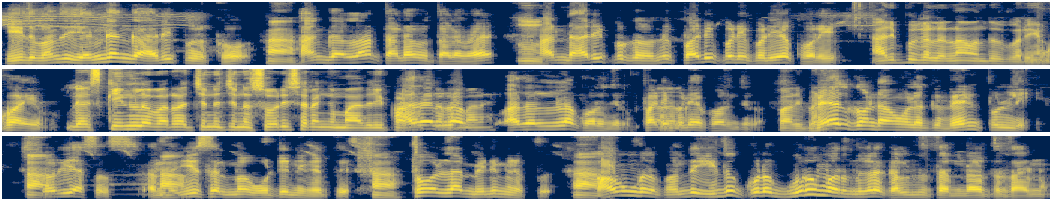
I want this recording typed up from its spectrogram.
இது வந்து எங்கெங்க அரிப்பு இருக்கோ. அங்கெல்லாம் தடவை தடவை. அந்த அரிப்புகள் வந்து படிப்படி படியா குறையும். அரிப்புகள் எல்லாம் வந்து குறையும். குறையும். இந்த ஸ்கின்ல வர்ற சின்ன சின்ன சொரிசரங்கு மாதிரி அதெல்லாம் மாதிரி. அதெல்லாம் குறைஞ்சிரும். படிப்படியா குறைஞ்சிரும். பாரி- மேற்கொண்டு அவங்களுக்கு வெண்புள்ளி. சொரியாசஸ் அந்த. ஈசல் மேல ஒட்டி நிக்கிறது ஆ. தோல்லாம் மினுமினுப்பு. அவங்களுக்கு வந்து இது கூட குரு மருந்துகளை கலந்து தர தரணும்.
